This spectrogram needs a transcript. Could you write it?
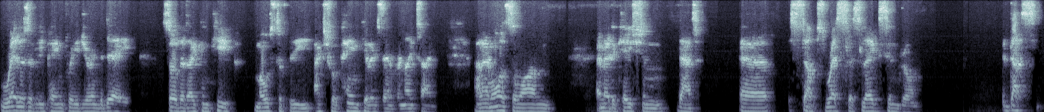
relatively pain free during the day so that I can keep most of the actual painkillers then for nighttime. And I'm also on a medication that uh, stops restless leg syndrome. That's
